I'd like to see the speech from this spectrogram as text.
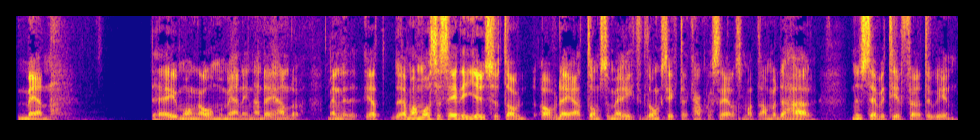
Men det är ju många om och men innan det händer. Men jag, man måste se det i ljuset av, av det, att de som är riktigt långsiktiga kanske ser det som att ah, men det här, nu ser vi tillfället att gå in.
